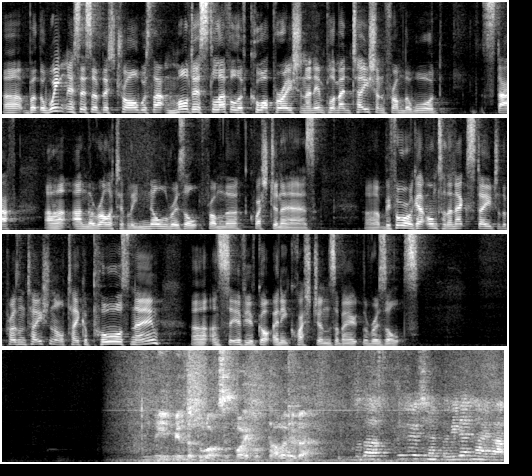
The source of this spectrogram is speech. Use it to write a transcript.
Uh, but the weaknesses of this trial was that modest level of cooperation and implementation from the ward staff uh, and the relatively null result from the questionnaires. Uh, before I get on to the next stage of the presentation, I'll take a pause now uh, and see if you've got any questions about the results. Niin, miltä tulokset vaikuttaa? Ole hyvä. Tota, kysyisin, että miten näitä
